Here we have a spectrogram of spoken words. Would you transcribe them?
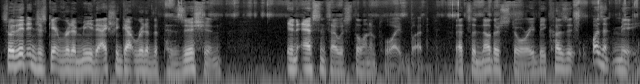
So they didn't just get rid of me, they actually got rid of the position. In essence, I was still unemployed, but that's another story because it wasn't me.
